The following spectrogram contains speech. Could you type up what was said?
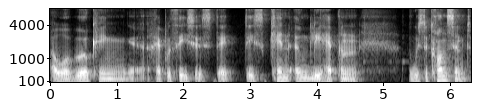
our working uh, hypothesis that this can only happen with the consent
